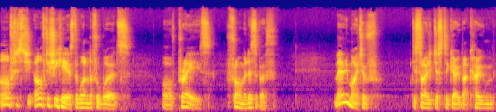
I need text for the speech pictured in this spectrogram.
After she, after she hears the wonderful words of praise from Elizabeth, Mary might have decided just to go back home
